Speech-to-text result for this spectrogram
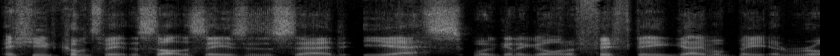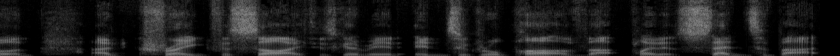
if you'd come to me at the start of the season and said, "Yes, we're going to go on a 15 game unbeaten run, and Craig Forsyth is going to be an integral part of that, playing at centre back,"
